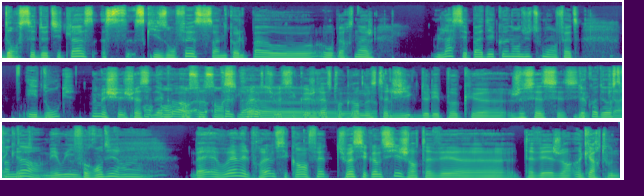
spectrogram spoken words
Dans ces deux titres là ce qu'ils ont fait ça ne colle pas au personnage là c'est pas déconnant du tout en fait et donc mais je, suis- je suis assez d'accord. en- en ce tu vois, c'est que je reste euh, encore nostalgique de l'époque. euh, je sais, c'est. de quoi de. Ostrander Mais oui. faut grandir hein. Bah ouais, mais le problème, c'est quand en fait, tu vois, c'est comme si genre t'avais euh, t'avais genre un cartoon,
